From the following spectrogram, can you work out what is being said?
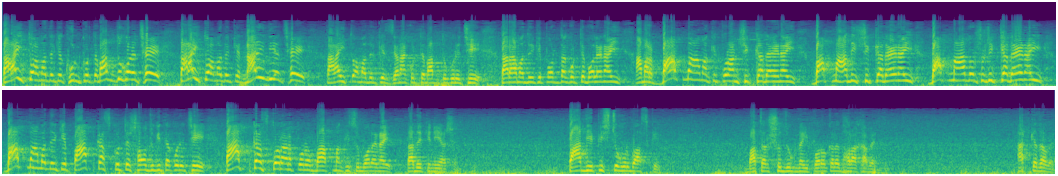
তারাই তো আমাদেরকে খুন করতে বাধ্য করেছে। তারাই তো আমাদেরকে নারী দিয়েছে। তারাই তো আমাদেরকে জেনা করতে বাধ্য করেছে। তারা আমাদেরকে পর্দা করতে বলে নাই। আমার বাপ মা আমাকে কোরআন শিক্ষা দেয় নাই। বাপ মা হাদিস শিক্ষা দেয় নাই। বাপ মা আদর্শ শিক্ষা দেয় নাই। বাপ মা আমাদেরকে পাপ কাজ করতে সহযোগিতা করেছে। পাপ কাজ করার পরও বাপ মা কিছু বলে নাই, তাদেরকে নিয়ে আসেন। পা দিয়ে পিষ্ট করব আজকে। বাঁচার সুযোগ নাই, পরকালে ধরা খাবেন। আটকে যাবেন।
